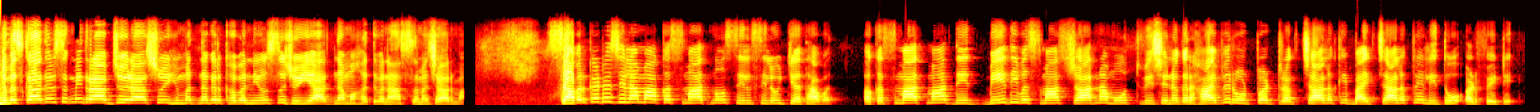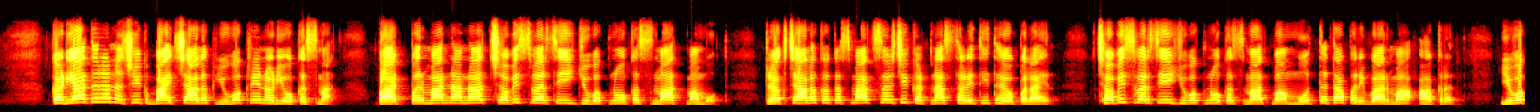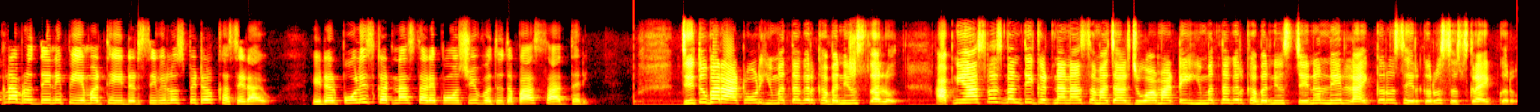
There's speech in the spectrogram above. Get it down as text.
નમસ્કાર દર્શક મિત્રો, આપ જોઈ રહ્યા છો હિંમતનગર ખબર ન્યૂઝ. જોઈએ આજના મહત્વના સમાચારમાં. સાબરકાંઠા જિલ્લામાં અકસ્માતનો સિલસિલો યથાવત. અકસ્માતમાં બે દિવસમાં ચારના મોત, વિજયનગર હાઈવે રોડ પર ટ્રક ચાલકે બાઇક ચાલકને લીધો અડફેટે. કડિયાદરા નજીક બાઇક ચાલક યુવકને નડ્યો અકસ્માત. પાટ પરમાર નામના છવ્વીસ વર્ષીય યુવકનું અકસ્માતમાં મોત. ટ્રક ચાલક અકસ્માત સર્જી ઘટના સ્થળેથી થયો પલાયન. છવ્વીસ વર્ષીય યુવકનું અકસ્માતમાં મોત થતાં પરિવારમાં આક્રંદ. યુવકના મૃતદેહને પીએમ અર્થે ઈડર સિવિલ હોસ્પિટલ ખસેડાયો. ઈડર પોલીસ ઘટના સ્થળે પહોંચી વધુ તપાસ હાથ ધરી. જીતુભા રાઠોડ, હિંમતનગર ખબર ન્યૂઝ તલોદ. આપની આસપાસ બનતી ઘટનાના સમાચાર જોવા માટે હિંમતનગર ખબર ન્યૂઝ ચેનલને લાઇક કરો, શેર કરો, સબસ્ક્રાઇબ કરો.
